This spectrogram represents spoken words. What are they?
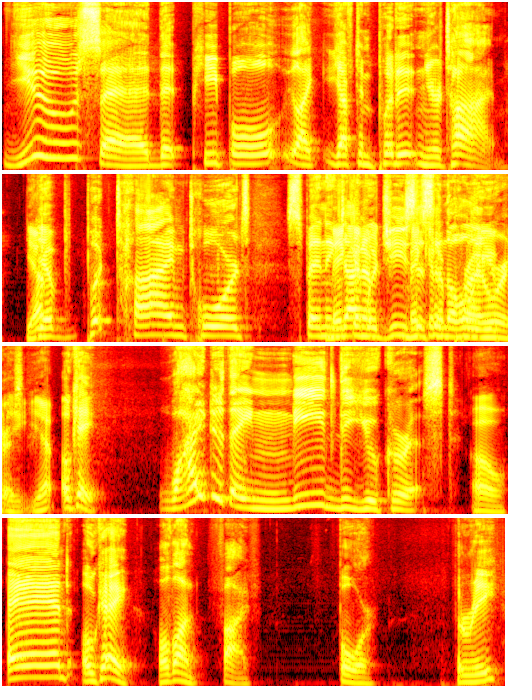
you said that people like you have to put it in your time. Yep. You put time towards spending Make time a- with Jesus in the a Holy priority. Eucharist. Yep. Okay, why do they need the Eucharist? Oh, And okay, hold on. Five, four, three.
